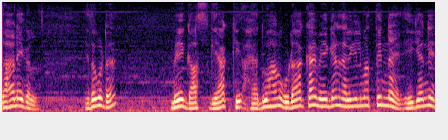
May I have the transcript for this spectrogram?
දහනය කළා. එතකොට මේ ගස් ගයක් හැදුවාම ගොඩාක් අය මේ ගැන සැලකිලිමත් වෙන්නේ නැහැ. ඒ කියන්නේ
